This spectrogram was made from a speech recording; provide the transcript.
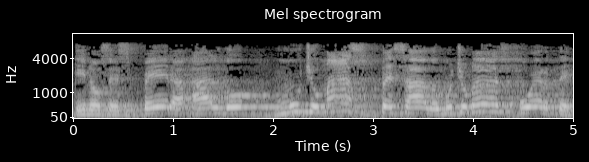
Y nos espera algo mucho más pesado, mucho más fuerte,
